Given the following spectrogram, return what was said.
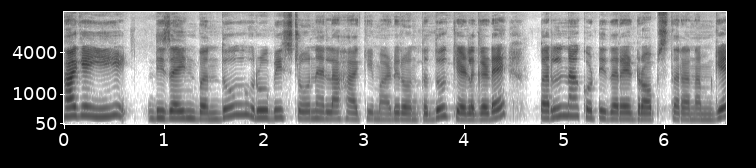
ಹಾಗೆ ಈ ಡಿಸೈನ್ ಬಂದು ರೂಬಿ ಸ್ಟೋನ್ ಎಲ್ಲ ಹಾಕಿ ಮಾಡಿರೋವಂಥದ್ದು ಕೆಳಗಡೆ. ಪರ್ಲ್ನ ಕೊಟ್ಟಿದ್ದಾರೆ ಡ್ರಾಪ್ಸ್ ಥರ ನಮಗೆ.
